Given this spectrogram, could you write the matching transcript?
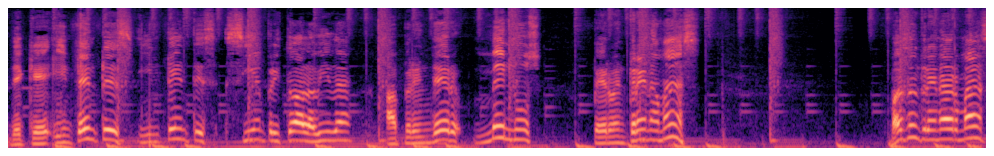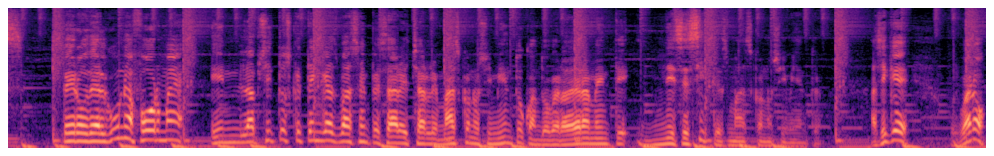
de que intentes, intentes siempre y toda la vida aprender menos, pero entrena más. Vas a entrenar más, pero de alguna forma en lapsitos que tengas vas a empezar a echarle más conocimiento cuando verdaderamente necesites más conocimiento. Así que, pues bueno,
